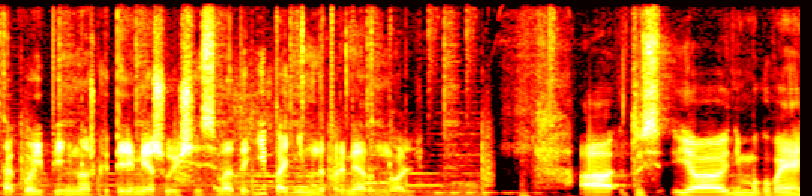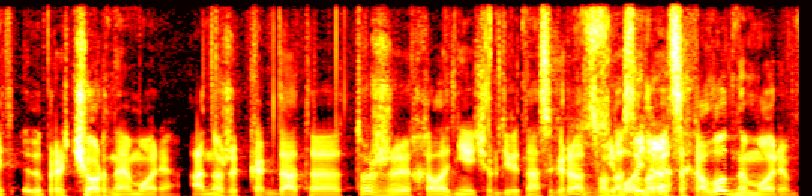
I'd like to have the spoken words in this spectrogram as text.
такой немножко перемешивающейся воды, и под ним, например, ноль. А, то есть я не могу понять, например, Черное море, оно же когда-то тоже холоднее, чем 19 градусов. Зимой, оно становится да. холодным морем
